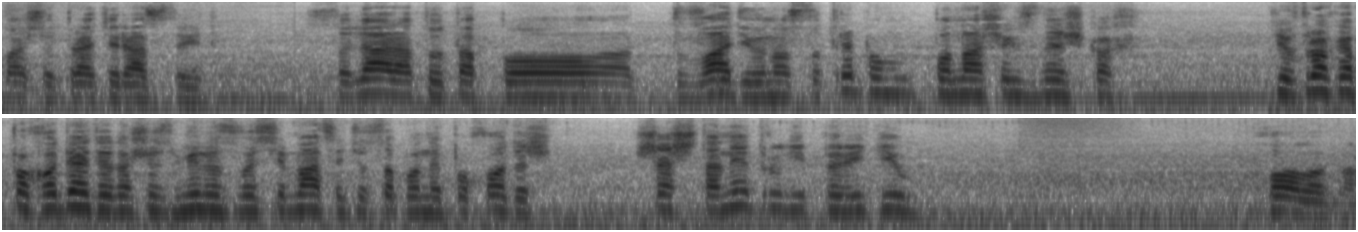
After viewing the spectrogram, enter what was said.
Бачите, третій ряд стоїть. Соляра тут по 2,93 по, по наших знижках. Хотів трохи походити, але щось мінус 18 особо не походиш. Ще штани другі передів. Холодно.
